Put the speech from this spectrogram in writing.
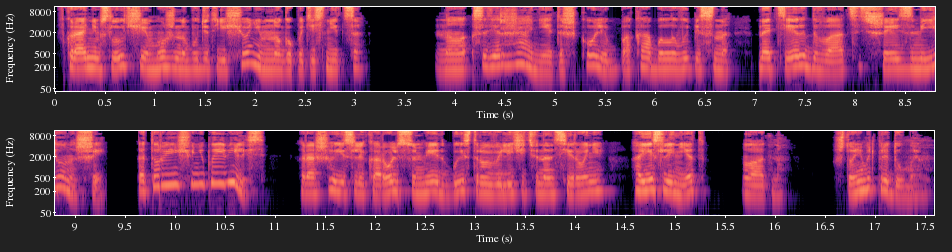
В крайнем случае можно будет еще немного потесниться. Но содержание этой школы пока было выписано на тех двадцать шесть змеёнышей, которые еще не появились. Хорошо, если король сумеет быстро увеличить финансирование, а если нет, ладно, что-нибудь придумаем.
